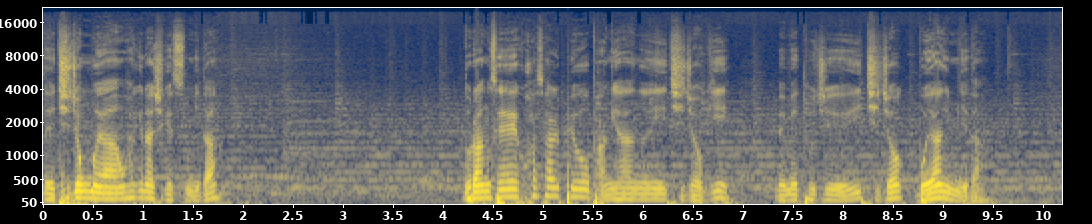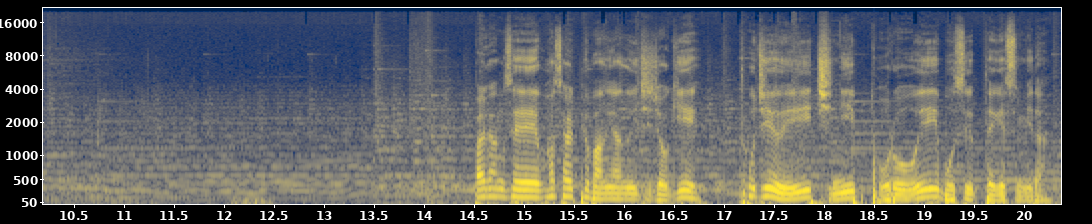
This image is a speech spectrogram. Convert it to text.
네, 지적 모양 확인하시겠습니다. 노란색 화살표 방향의 지적이 매매 토지의 지적 모양입니다. 빨강색 화살표 방향의 지적이 토지의 진입 도로의 모습 되겠습니다.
